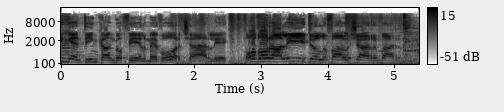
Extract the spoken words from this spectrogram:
Ingenting kan gå fel med vår kärlek och våra Lidl-fallskärmar.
